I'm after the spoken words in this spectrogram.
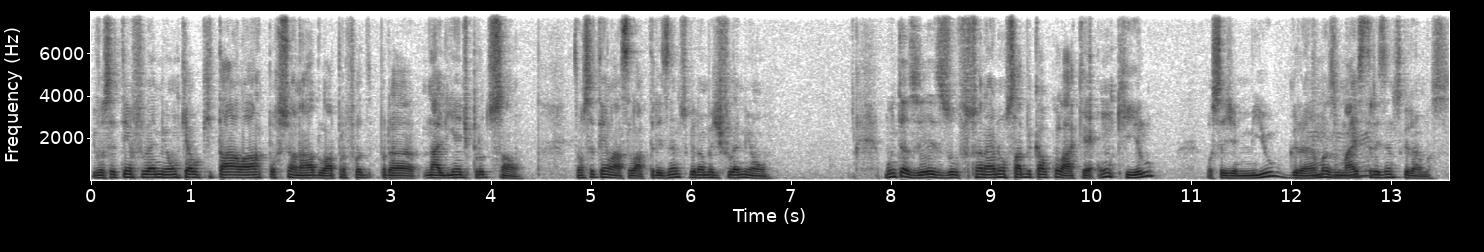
E você tem o filé mignon que é o que está lá porcionado lá pra, na linha de produção. Então você tem lá, sei lá, 300 gramas de filé mignon. Muitas vezes o funcionário não sabe calcular, que é 1 quilo, ou seja, mil gramas uhum. mais 300 gramas.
